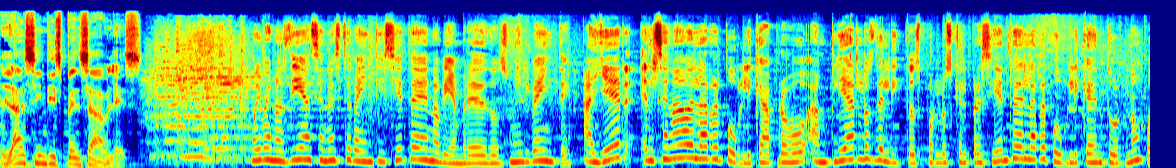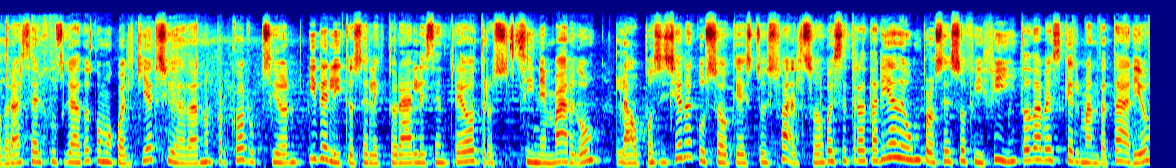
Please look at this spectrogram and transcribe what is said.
Las indispensables. Muy buenos días en este 27 de noviembre de 2020. Ayer, el Senado de la República aprobó ampliar los delitos por los que el presidente de la República en turno podrá ser juzgado como cualquier ciudadano por corrupción y delitos electorales, entre otros. Sin embargo, la oposición acusó que esto es falso, pues se trataría de un proceso FIFI, toda vez que el mandatario,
